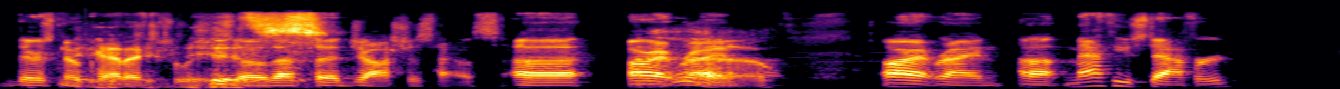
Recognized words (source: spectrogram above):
There's no cat actually, so that's at Josh's house. Uh, all right, Ryan. Oh. All right, Ryan. Uh, Matthew Stafford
